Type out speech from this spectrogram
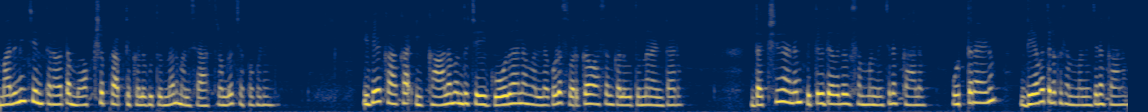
మరణించిన తర్వాత మోక్ష ప్రాప్తి కలుగుతుందని మన శాస్త్రంలో చెప్పబడింది. ఇవే కాక ఈ కాలమందు చేయి గోదానం వల్ల కూడా స్వర్గవాసం కలుగుతుందని అంటారు. దక్షిణాయనం పితృదేవతలకు సంబంధించిన కాలం ఉత్తరాయణం దేవతలకు సంబంధించిన కాలం.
